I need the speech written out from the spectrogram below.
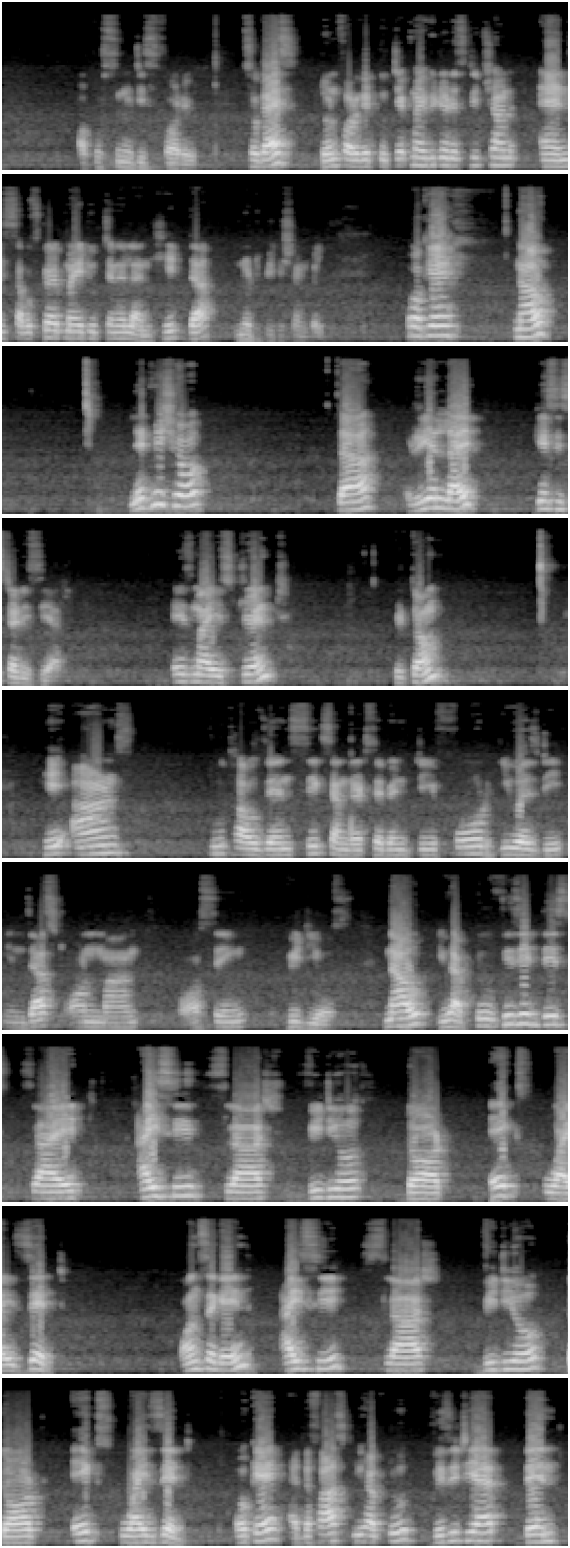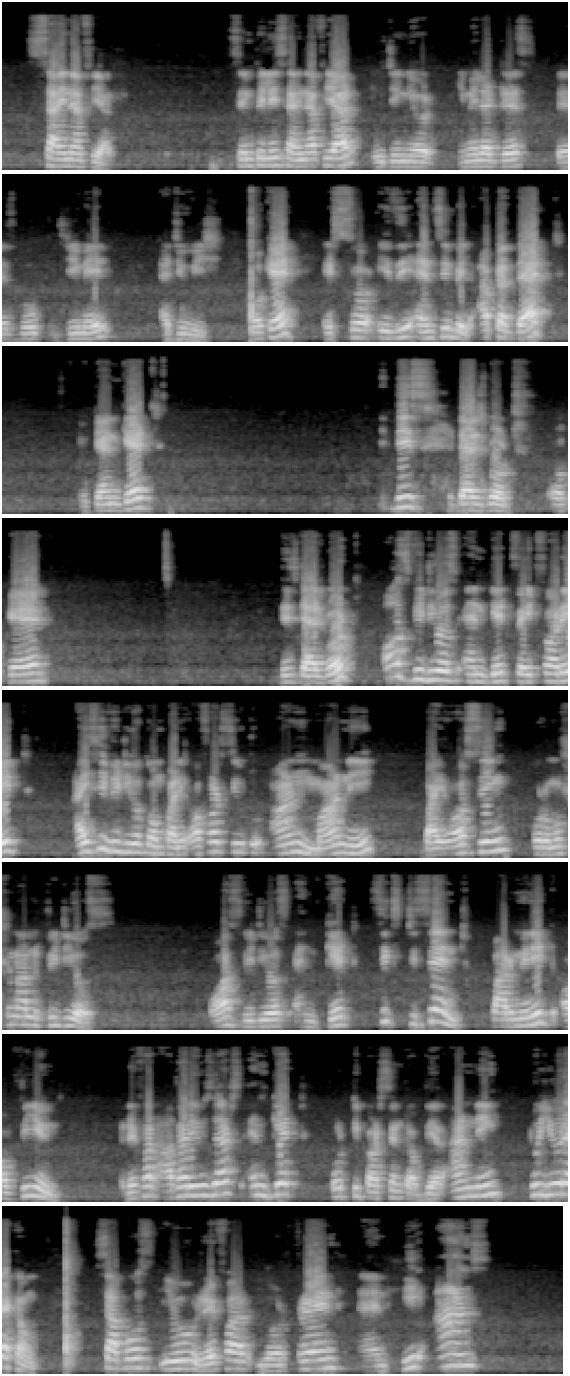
opportunities for you. So guys don't forget to check my video description and subscribe my youtube channel and hit the notification bell. Okay now let me show the real life case studies here. is my student Pritam he earns 2674 USD in just one month watching videos. Now you have to visit this site ic slash video dot xyz. Once again ic slash video dot xyz. Okay, at the first you have to visit here, then sign up here. Simply sign up here using your email address, Facebook, Gmail as you wish. Okay, it's so easy and simple. After that, you can get this dashboard okay? This dashboard watch videos and get paid for it. Ic video company offers you to earn money by watching promotional videos. Watch videos and get 60 cent per minute of viewing. Refer other users and get 40 percent of their earning to your account. Suppose you refer your friend and he earns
